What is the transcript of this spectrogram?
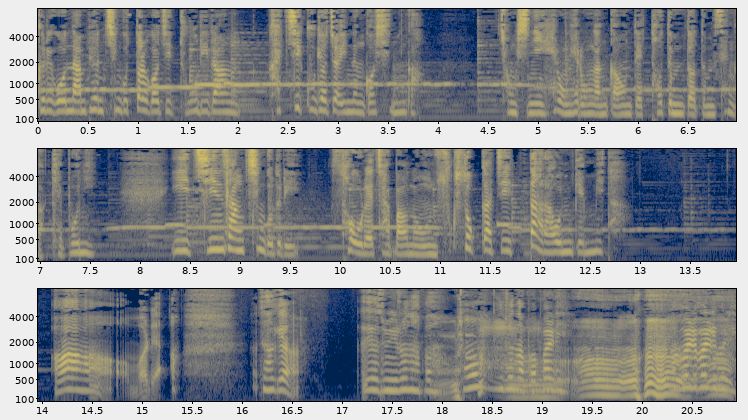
그리고 남편 친구 떨거지 둘이랑 같이 구겨져 있는 것인가? 정신이 해롱해롱한 가운데 더듬더듬 생각해 보니 이 진상 친구들이 서울에 잡아놓은 숙소까지 따라온 겁니다. 아, 머리야. 자기야, 야, 좀 일어나봐. 어? 일어나봐, 빨리. 아, 빨리, 빨리, 빨리.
